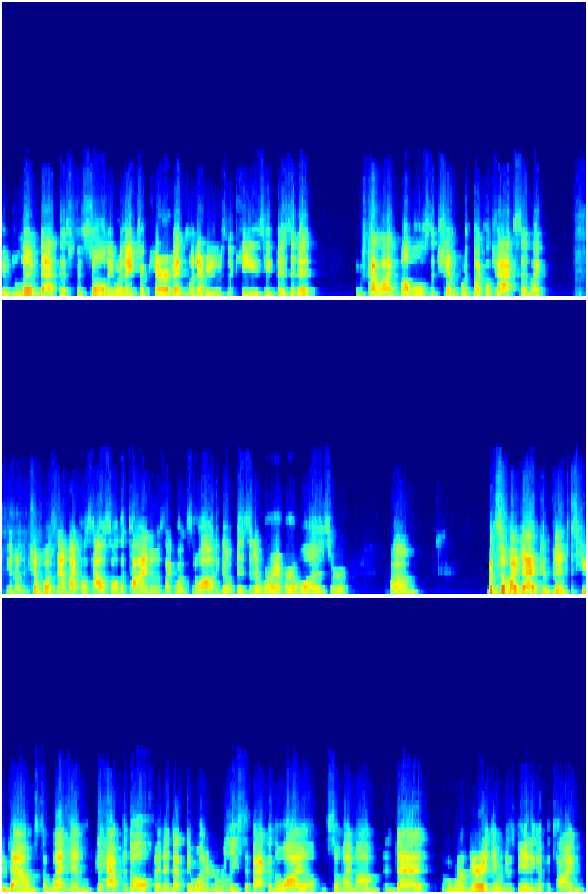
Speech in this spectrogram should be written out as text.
it would lived at this facility where they took care of it, and whenever he was in the Keys, he'd visit it. It was kind of like Bubbles, the chimp with Michael Jackson. Like, you know, the chimp wasn't at Michael's house all the time. It was like once in a while he'd go visit it wherever it was, or um, but so my dad convinced Hugh Downs to let him have the dolphin and that they wanted to release it back in the wild. And so my mom and dad, who weren't married, they were just dating at the time,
